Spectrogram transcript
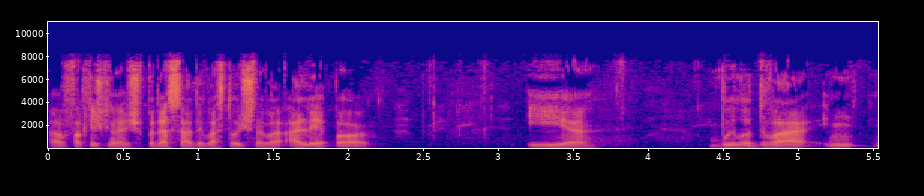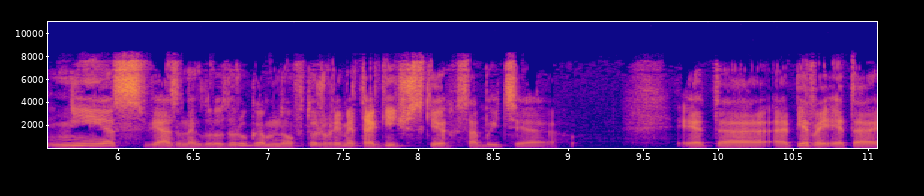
фактически под осадой восточного Алеппо. И было два не связанных друг с другом, но в то же время трагических события. Это, э, первый – это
